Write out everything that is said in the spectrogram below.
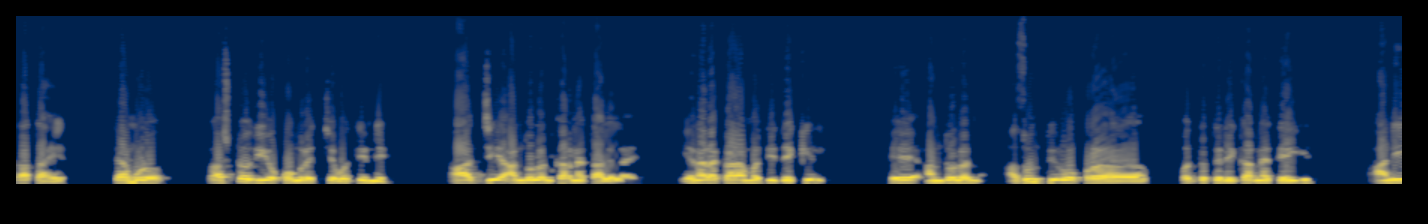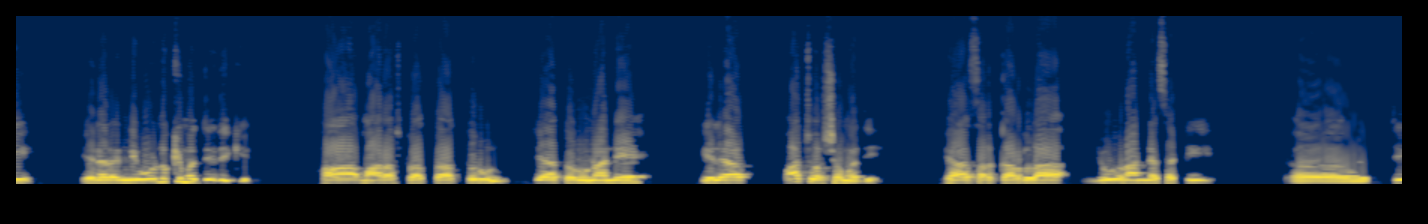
जात आहेत. त्यामुळं राष्ट्रवादी युवक काँग्रेसच्या वतीने आज जे आंदोलन करण्यात आलेलं आहे येणाऱ्या काळामध्ये देखील हे आंदोलन अजून तीव्र प्र पद्धतीने करण्यात येईल आणि येणाऱ्या निवडणुकीमध्ये देखील हा महाराष्ट्राचा तरुण ज्या तरुणाने गेल्या पाच वर्षामध्ये ह्या सरकारला निवडून आणण्यासाठी जी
